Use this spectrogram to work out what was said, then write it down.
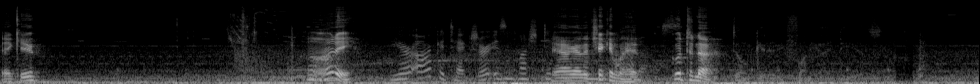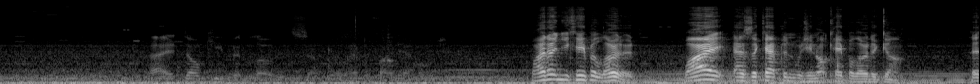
Thank you. Alrighty. Your architecture isn't much different. Yeah, I got a from chick in my head. Good to know. Don't get any funny ideas. I don't keep it loaded, so you'll have to find ammo as you go. Why don't you keep it loaded? Why, as the captain, would you not keep a loaded gun? Uh,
